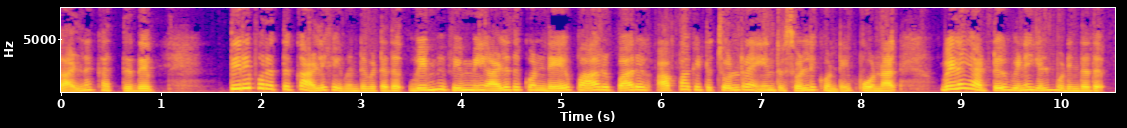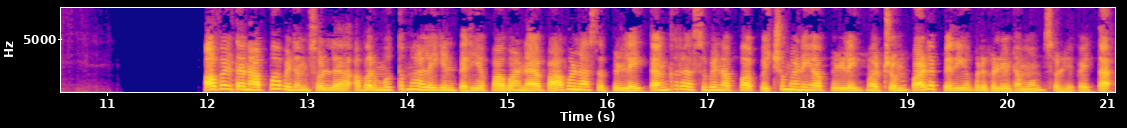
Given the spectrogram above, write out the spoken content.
கால்னு கத்துது. திரிபுரத்துக்கு அழுகை வந்துவிட்டது. விம்மி விம்மி அழுது கொண்டே பாரு பாரு அப்பா கிட்ட சொல்றேன் என்று சொல்லிக்கொண்டே போனாள். விளையாட்டு வினையில் முடிந்தது. அவள் தன் அப்பாவிடம் சொல்ல அவர் முத்துமாலையின் பெரியப்பாவான பாபநாச பிள்ளை தங்கராசுவின் அப்பா பிச்சுமணியா பிள்ளை மற்றும் பல பெரியவர்களிடமும் சொல்லி வைத்தார்.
